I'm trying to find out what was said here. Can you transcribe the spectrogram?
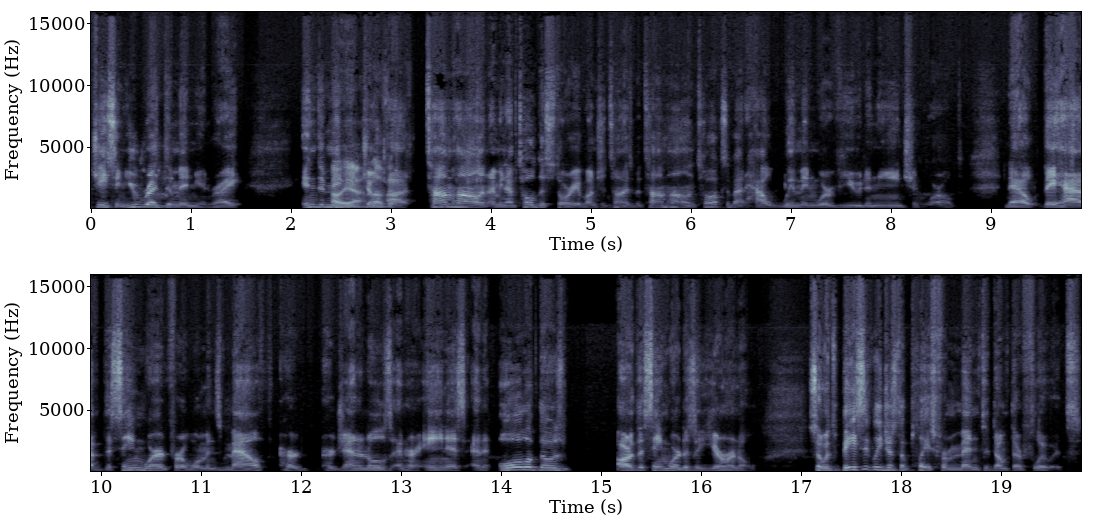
Jason, you read Dominion, right? In Dominion, yeah, Jo- uh, Tom Holland. I mean, I've told this story a bunch of times, but Tom Holland talks about how women were viewed in the ancient world. Now they have the same word for a woman's mouth, her her genitals, and her anus, and all of those are the same word as a urinal. So it's basically just a place for men to dump their fluids.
